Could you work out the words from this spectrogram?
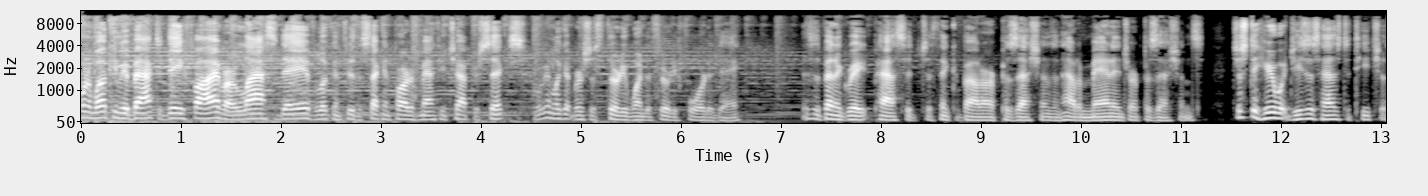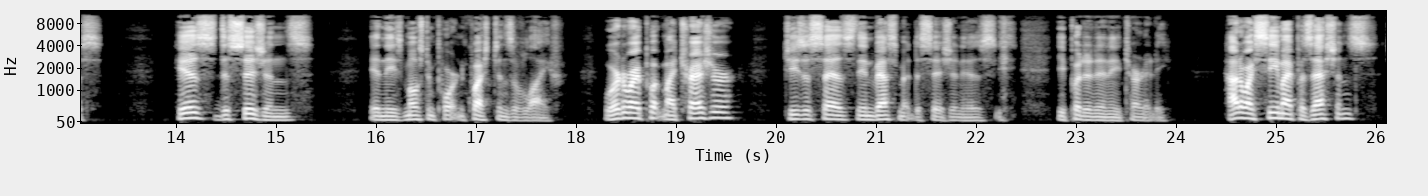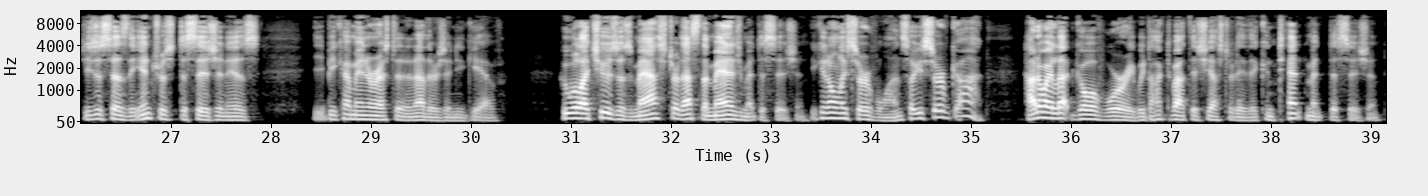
I want to welcome you back to day five, our last day of looking through the second part of Matthew chapter six. We're going to look at verses 31 to 34 today. This has been a great passage to think about our possessions and how to manage our possessions, just to hear what Jesus has to teach us. His decisions in these most important questions of life. Where do I put my treasure? Jesus says the investment decision is you put it in eternity. How do I see my possessions? Jesus says the interest decision is you become interested in others and you give. Who will I choose as master? That's the management decision. You can only serve one, so you serve God. How do I let go of worry? We talked about this yesterday, the contentment decision.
